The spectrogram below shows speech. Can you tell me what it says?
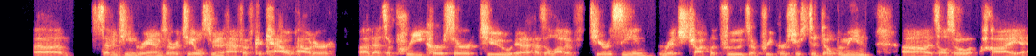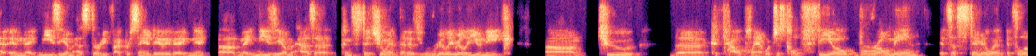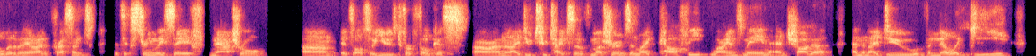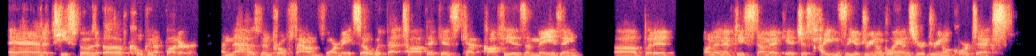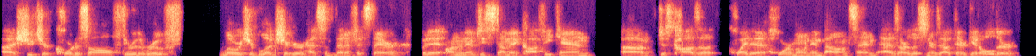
um 17 grams or a tablespoon and a half of cacao powder. Uh, that's a precursor to uh, has a lot of tyrosine. Rich chocolate foods are precursors to dopamine. Uh, it's also high in magnesium. Has 35% of daily magne- uh, magnesium. Has a constituent that is really really unique um, to the cacao plant, which is called theobromine. It's a stimulant. It's a little bit of an antidepressant. It's extremely safe, natural. Um, it's also used for focus. Uh, and then I do two types of mushrooms in my coffee, lion's mane and chaga. And then I do vanilla ghee and a teaspoon of coconut butter. And that has been profound for me. So with that topic is ca- coffee is amazing, uh, but it on an empty stomach, it just heightens the adrenal glands, your adrenal cortex, uh, shoots your cortisol through the roof, lowers your blood sugar, has some benefits there. But it, on an empty stomach, coffee can um, just cause a quite a hormone imbalance. And as our listeners out there get older,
